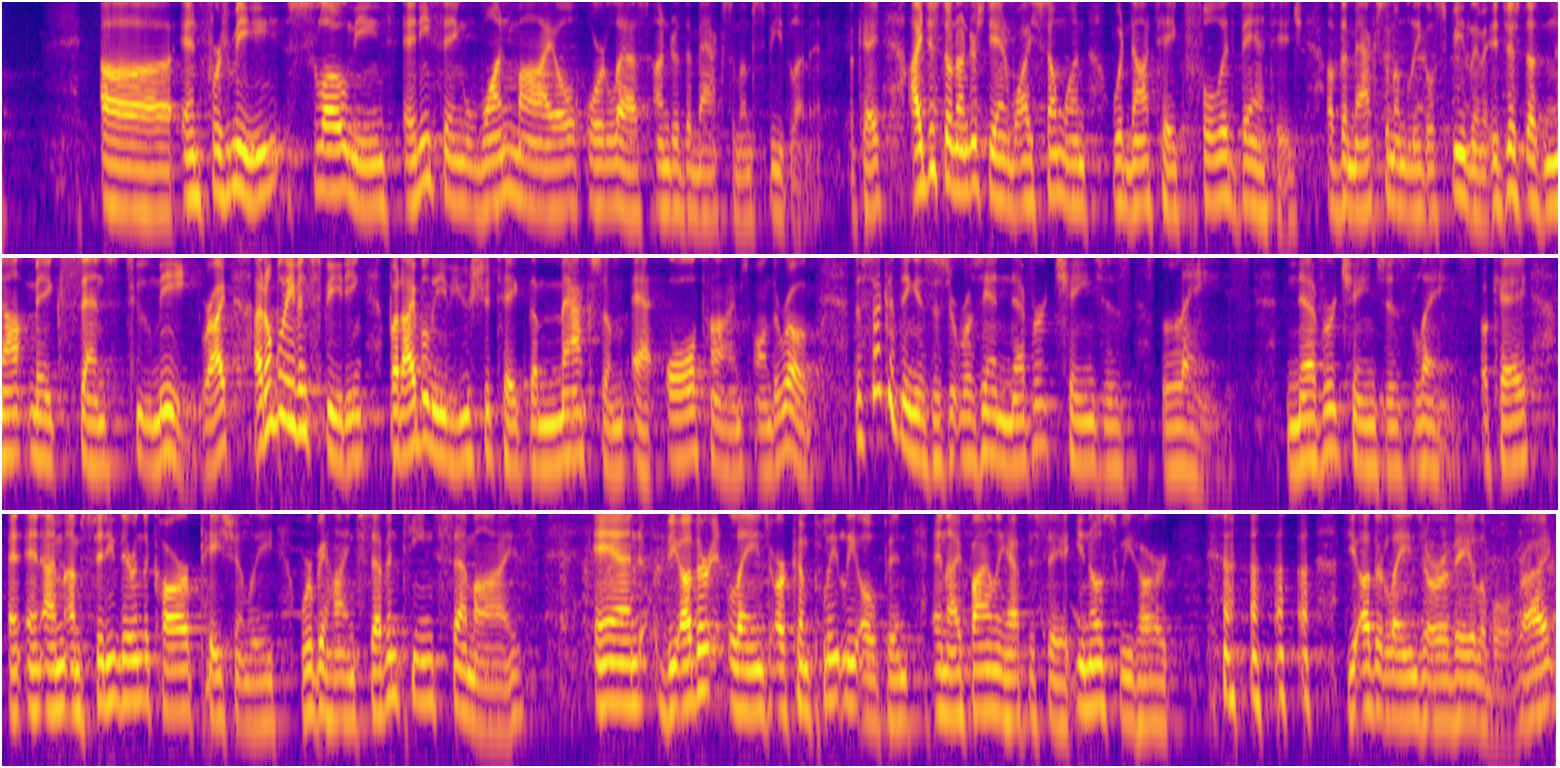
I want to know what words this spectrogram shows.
Uh, and for me, slow means anything one mile or less under the maximum speed limit okay? I just don't understand why someone would not take full advantage of the maximum legal speed limit. It just does not make sense to me, right? I don't believe in speeding, but I believe you should take the maximum at all times on the road. The second thing is, is that Rozanne never changes lanes never changes lanes, okay? And, and I'm, I'm, sitting there in the car patiently. We're behind 17 semis, and the other lanes are completely open. And I finally have to say it, you know, sweetheart, the other lanes are available, right?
